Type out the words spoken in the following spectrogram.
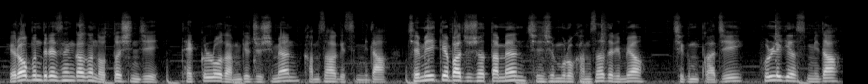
여러분들의 생각은 어떠신지 댓글로 남겨주시면 감사하겠습니다. 재미있게 봐주셨다면 진심으로 감사드리며 지금까지 홀릭이었습니다.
